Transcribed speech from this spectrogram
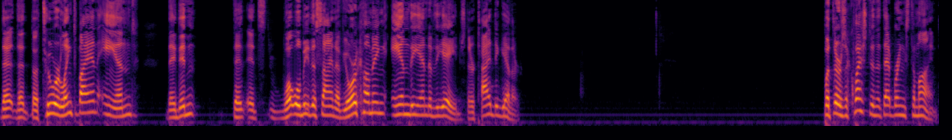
The, the, the two are linked by an and. They didn't, that it's what will be the sign of your coming and the end of the age. They're tied together. But there's a question that that brings to mind.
